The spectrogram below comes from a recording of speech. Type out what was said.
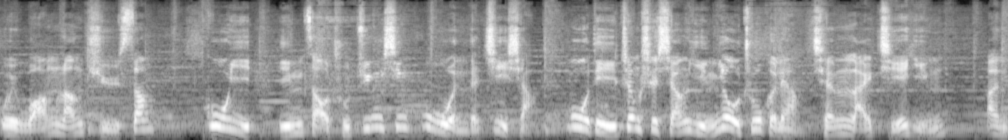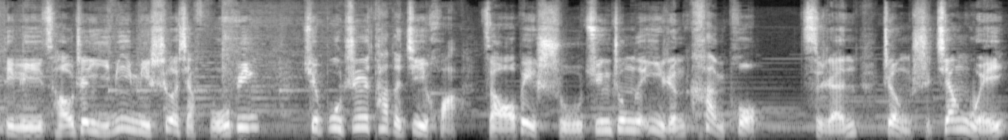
为王朗举丧，故意营造出军心不稳的迹象，目的正是想引诱诸葛亮前来劫营。暗地里，曹真已秘密设下伏兵，却不知他的计划早被蜀军中的一人看破。此人正是姜维。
